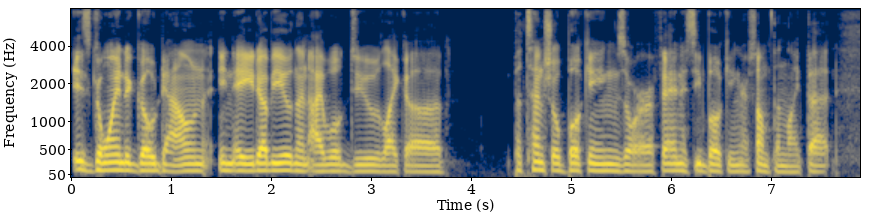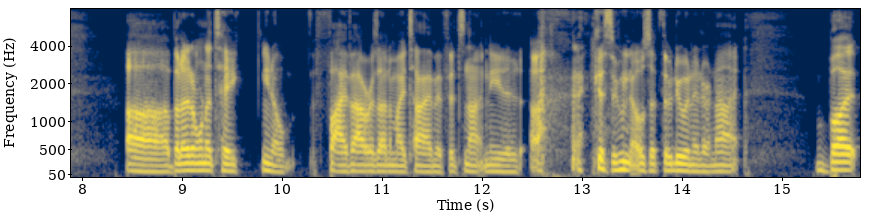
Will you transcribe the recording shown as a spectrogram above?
is going to go down in AEW, then I will do like a potential bookings or a fantasy booking or something like that. Uh, but I don't want to take you know five hours out of my time if it's not needed, because who knows if they're doing it or not. But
